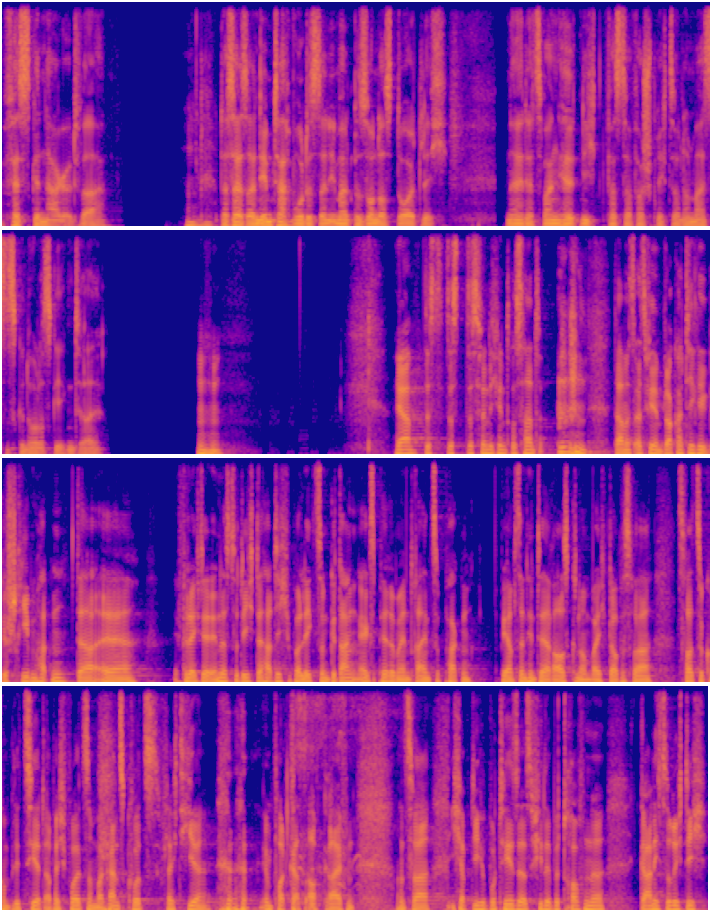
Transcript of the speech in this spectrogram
festgenagelt war. Mhm. Das heißt, an dem Tag wurde es dann eben halt besonders deutlich, Ne, der Zwang hält nicht, was er verspricht, sondern meistens genau das Gegenteil. Mhm. Ja, das, das, das finde ich interessant. Damals, als wir einen Blogartikel geschrieben hatten, da äh, Vielleicht erinnerst du dich, da hatte ich überlegt, so ein Gedankenexperiment reinzupacken. Wir haben es dann hinterher rausgenommen, weil ich glaube, es war, es war zu kompliziert. Aber ich wollte es nochmal ganz kurz vielleicht hier im Podcast aufgreifen. Und zwar, ich habe die Hypothese, dass viele Betroffene gar nicht so richtig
